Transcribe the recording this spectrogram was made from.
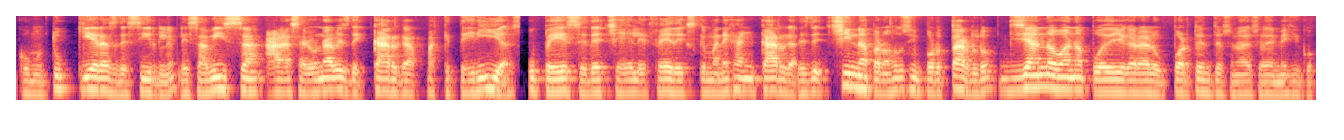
como tú quieras decirle, les avisa a las aeronaves de carga, paqueterías, UPS, DHL, FedEx, que manejan carga desde China para nosotros importarlo, ya no van a poder llegar al aeropuerto internacional de Ciudad de México.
